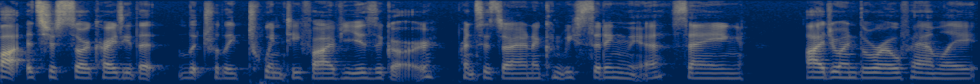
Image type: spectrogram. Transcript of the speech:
But it's just so crazy that literally 25 years ago, Princess Diana can be sitting there saying, I joined the royal family,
